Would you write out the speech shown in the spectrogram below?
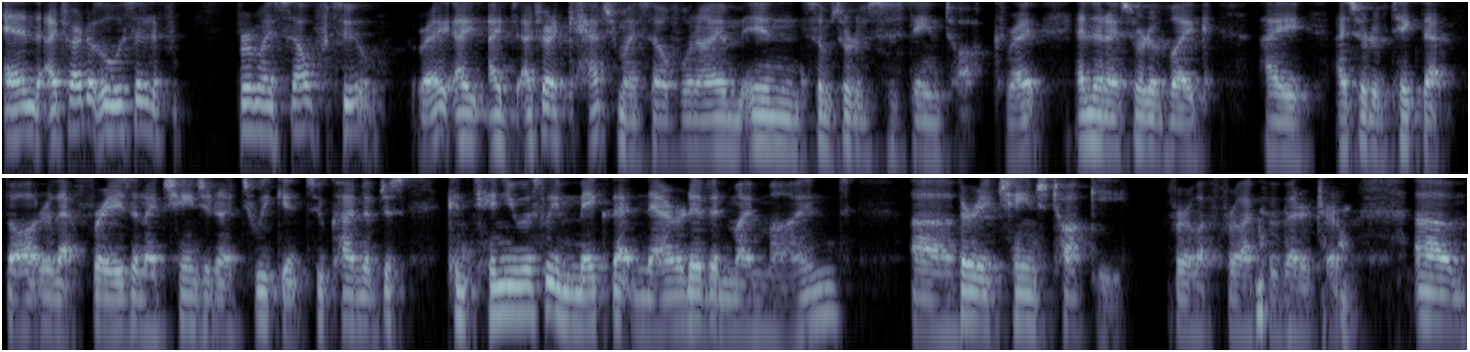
and I try to elicit it f- for myself too right I, I, I try to catch myself when i'm in some sort of sustained talk right and then i sort of like I I sort of take that thought or that phrase and I change it and I tweak it to kind of just continuously make that narrative in my mind uh, very change talky, for for lack of a better term. Um,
